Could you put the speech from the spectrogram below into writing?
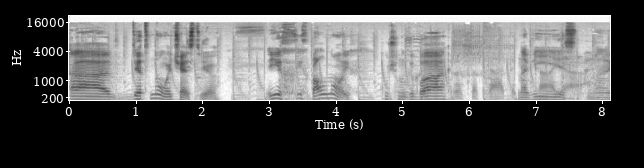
А, это новая часть ее. Их, их полно, их куча на ГБА, Красота на Wii есть, на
